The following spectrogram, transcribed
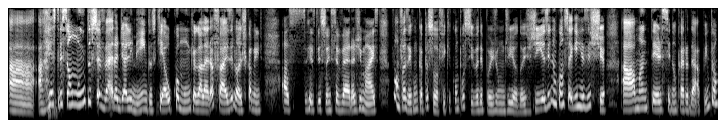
a, a restrição muito severa de alimentos, que é o comum que a galera faz, e logicamente as restrições severas demais vão fazer com que a pessoa fique compulsiva depois de um dia ou dois dias e não conseguem resistir a manter-se no cardápio. Então,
